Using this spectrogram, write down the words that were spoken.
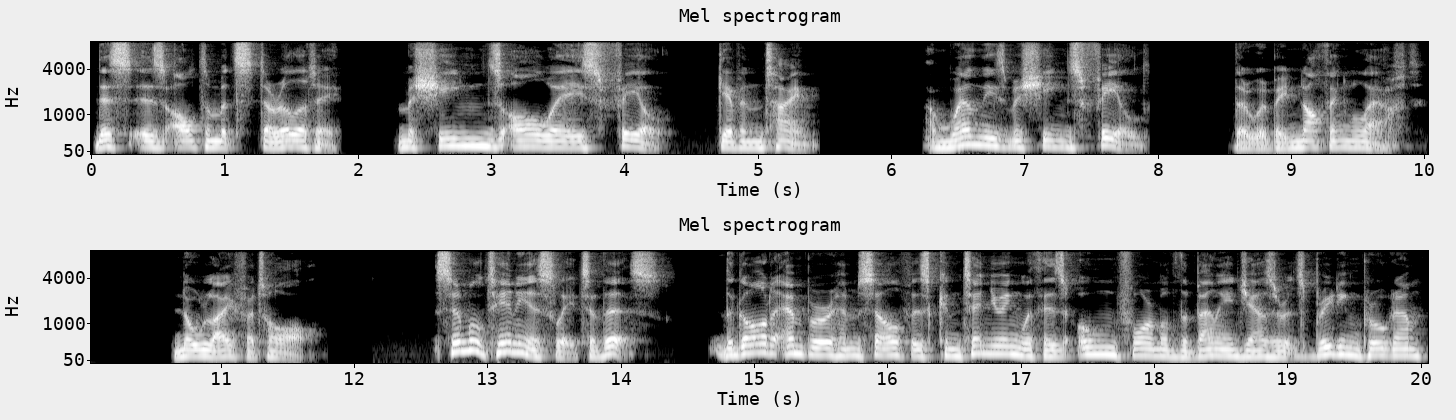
This is ultimate sterility, Machines always fail, given time. And when these machines failed, there would be nothing left. No life at all. Simultaneously to this, the God Emperor himself is continuing with his own form of the Bene Gesserit's breeding program,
